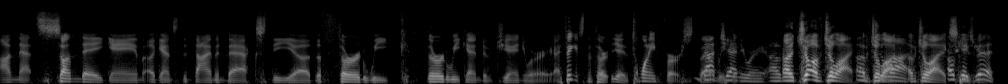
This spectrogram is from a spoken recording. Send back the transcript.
on that Sunday game against the Diamondbacks, the uh, the third week, third weekend of January. I think it's the third, yeah, the twenty first. Not January, of- uh, Ju- of July, of of July, July. of July. Okay, Excuse me. good.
